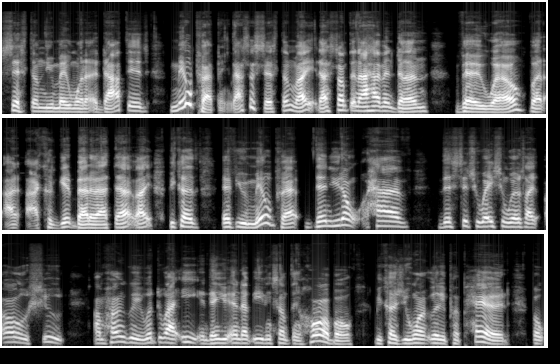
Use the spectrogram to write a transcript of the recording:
system you may want to adopt is meal prepping. That's a system, right? That's something I haven't done very well, but I, I could get better at that, right? Because if you meal prep, then you don't have this situation where it's like, oh, shoot, I'm hungry. What do I eat? And then you end up eating something horrible because you weren't really prepared. But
